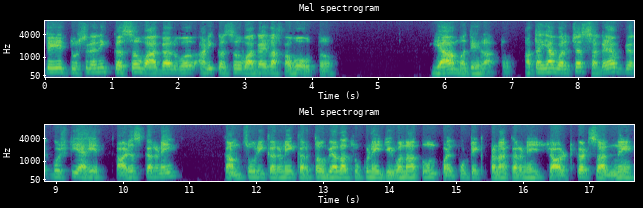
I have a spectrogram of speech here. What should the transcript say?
देत दुसऱ्याने कसं वागालवं आणि कसं वागायला हवं होतं यामध्ये राहतो. आता या वरच्या सगळ्या गोष्टी आहेत. आळस करणे, कामचोरी करणे, कर्तव्याला चुकणे, जीवनातून पळपुटेपणा करणे, शॉर्टकट साधणे,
